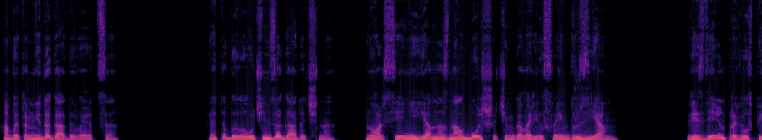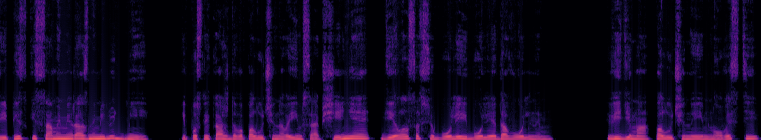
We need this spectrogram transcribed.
об этом не догадывается. Это было очень загадочно, но Арсений явно знал больше, чем говорил своим друзьям. Весь день он провел в переписке с самыми разными людьми, и после каждого полученного им сообщения делался все более и более довольным. Видимо, полученные им новости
